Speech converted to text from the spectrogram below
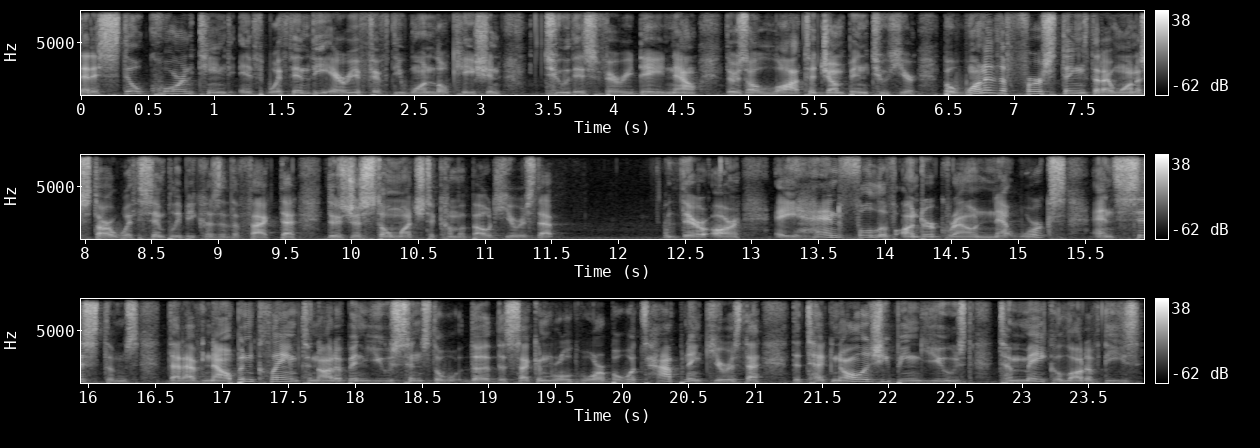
that is still quarantined within the Area 51 location to this very day. Now, there's a lot to jump into here, but one of the first things that I want to start with simply because of the fact that there's just so much to come about here is that there are a handful of underground networks and systems that have now been claimed to not have been used since the, the, the, Second World War. But what's happening here is that the technology being used to make a lot of these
